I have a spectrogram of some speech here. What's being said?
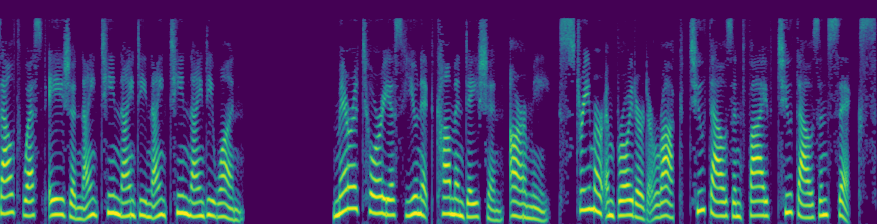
Southwest Asia 1990–1991 Meritorious Unit Commendation Army, Streamer Embroidered Iraq 2005-2006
